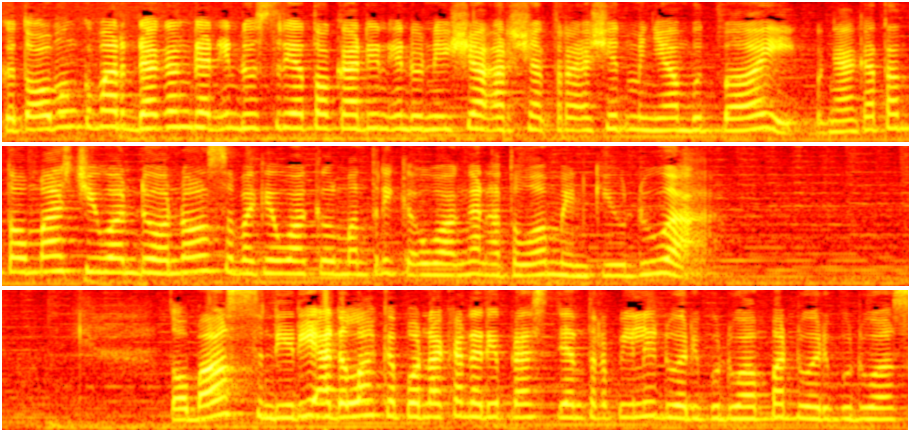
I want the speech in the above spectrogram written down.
Ketua Umum Kamar Dagang dan Industri atau Kadin Indonesia Arsyad Rashid menyambut baik pengangkatan Thomas Jiwandono sebagai Wakil Menteri Keuangan atau Wamenkyu 2. Thomas sendiri adalah keponakan dari Presiden terpilih 2024-2029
